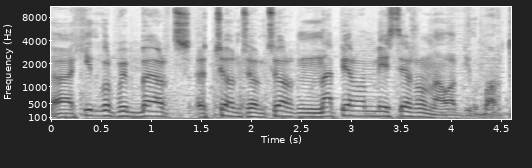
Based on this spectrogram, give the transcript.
э, хит группы Birds «Turn, Turn, Turn» на первом месте журнала Billboard.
